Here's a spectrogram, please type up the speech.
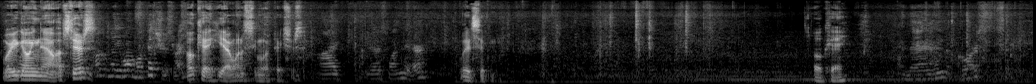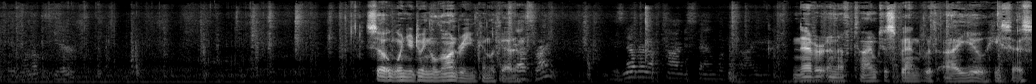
Where are you going now? Upstairs? Oh, you want more pictures, right? Okay. Yeah, I want to see more pictures. I, there's one there. Wait a second. Okay. And then, of course, there's one up here. So when you're doing the laundry, you can look at it. That's right. There's never enough time to spend looking at IU. Never enough time to spend with IU, he says.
